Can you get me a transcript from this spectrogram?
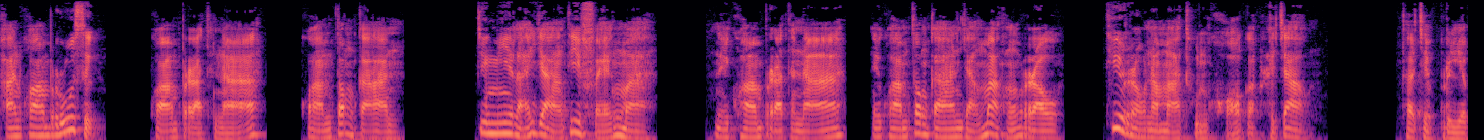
ผ่านความรู้สึก ความปรารถนา ความต้องการ จึงมีหลายอย่างที่แฝงมา ในความปรารถนาในความต้องการอย่างมากของเรา ที่เรานำมาทูลขอกับพระเจ้า ถ้าจะเปรียบ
